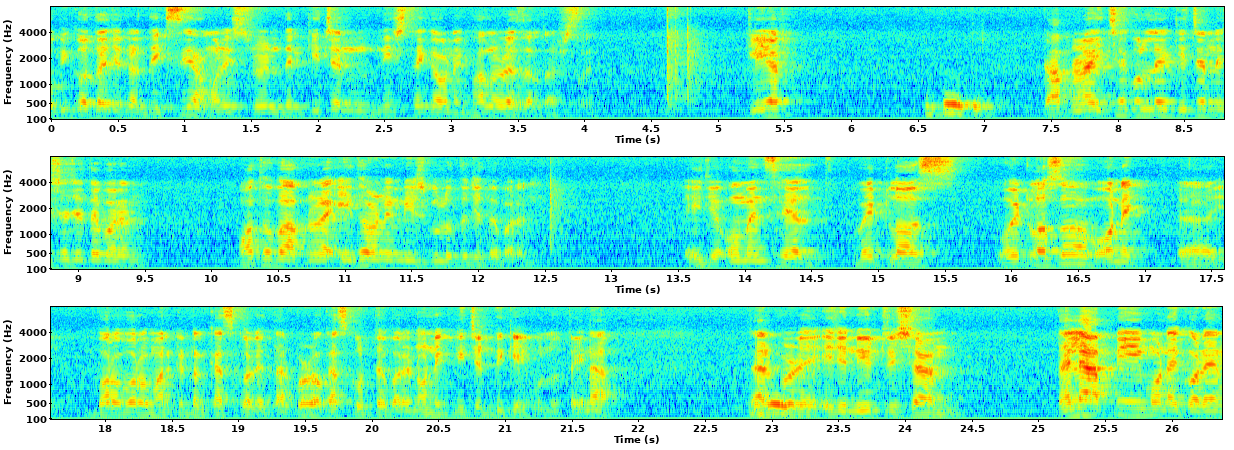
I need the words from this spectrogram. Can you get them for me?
অভিজ্ঞতায় যেটা দেখছি, আমার স্টুডেন্টদের কিচেন নিশ থেকে অনেক ভালো রেজাল্ট আসছে। ক্লিয়ার তা আপনারা ইচ্ছে করলে কিচেন নিশে যেতে পারেন অথবা আপনারা এই ধরনের নিশগুলোতে যেতে পারেন। এই যে women's health weight loss weight লসও অনেক বড় বড় মার্কেটার কাজ করে তারপরেও কাজ করতে পারেন অনেক নিচের দিকে এগুলো তাই না? তারপরে এই যে নিউট্রিশন তাইলে আপনি মনে করেন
